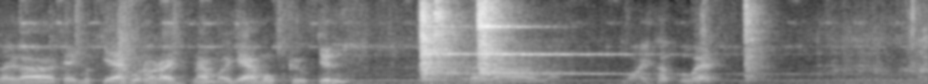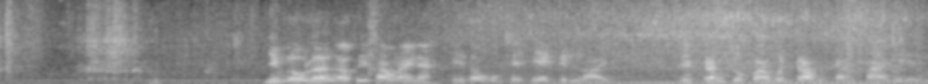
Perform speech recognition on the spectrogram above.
Đây là cái mức giá của nó đây, nằm ở giá 1 triệu 9 đây là ngoại thất của bếp. Những lỗ lớn ở phía sau này nè, thì tôi cũng sẽ che kín lại để tránh chuột vào bên trong cắn phá dây điện.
